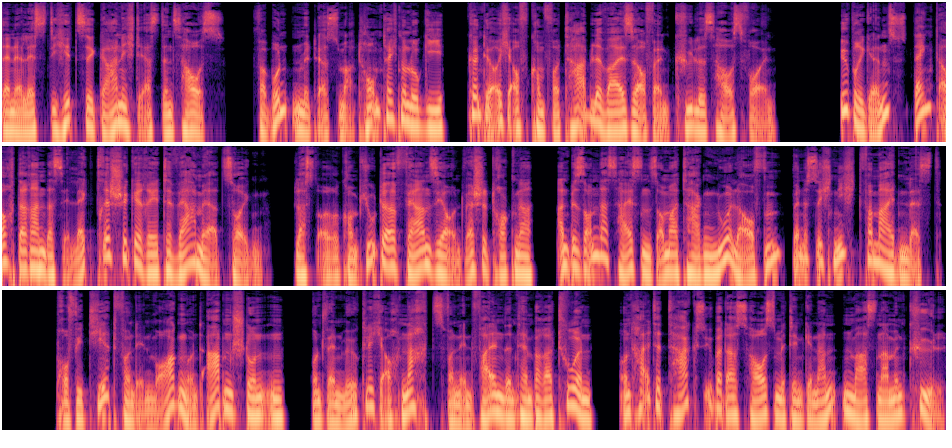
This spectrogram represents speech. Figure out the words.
denn er lässt die Hitze gar nicht erst ins Haus. Verbunden mit der Smart Home Technologie könnt ihr euch auf komfortable Weise auf ein kühles Haus freuen. Übrigens, denkt auch daran, dass elektrische Geräte Wärme erzeugen. Lasst eure Computer, Fernseher und Wäschetrockner an besonders heißen Sommertagen nur laufen, wenn es sich nicht vermeiden lässt. Profitiert von den Morgen- und Abendstunden und wenn möglich auch nachts von den fallenden Temperaturen, und haltet tagsüber das Haus mit den genannten Maßnahmen kühl.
